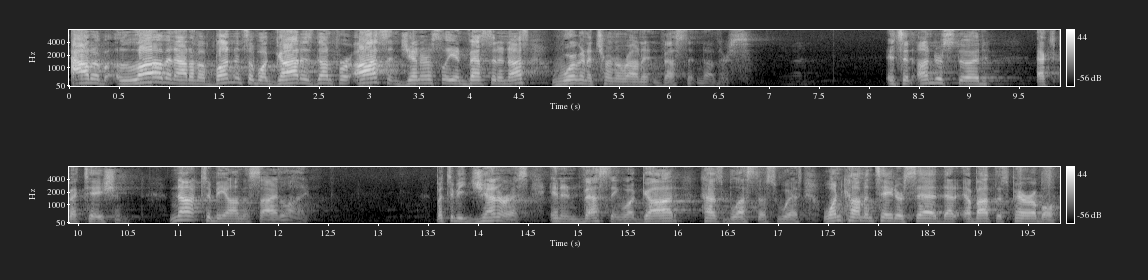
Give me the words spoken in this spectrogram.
Out of love and out of abundance of what God has done for us and generously invested in us, we're going to turn around and invest it in others. It's an understood expectation, not to be on the sideline, but to be generous in investing what God has blessed us with. One commentator said that about this parable.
